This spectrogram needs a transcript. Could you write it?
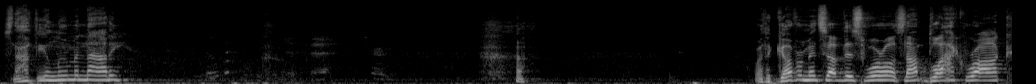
It's not the Illuminati. or the governments of this world. It's not BlackRock.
